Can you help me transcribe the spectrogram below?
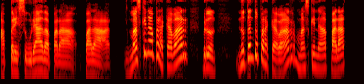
apresurada para, para, más que nada para acabar, perdón, no tanto para acabar, más que nada para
